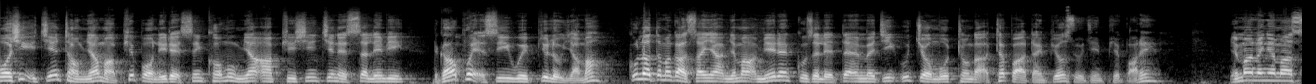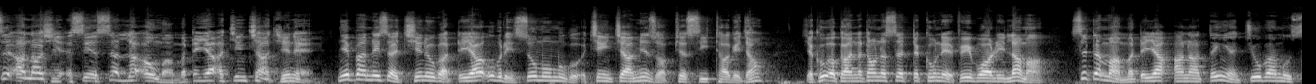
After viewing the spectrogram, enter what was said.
ပေါ်ရှိအကျဉ်းထောင်များမှာဖြစ်ပေါ်နေတဲ့စိန်ခေါ်မှုများအားဖြည့်ရှင်းခြင်းနဲ့ဆက်လင်းပြီးတကောက်ဖွင့်အစည်းအဝေးပြုလုပ်ရမှာကုလသမဂ္ဂဆိုင်ရာမြန်မာအမြဲတမ်းကိုယ်စားလှယ်တန်အမတ်ကြီးဦးကျော်မိုးထွန်းကအထက်ပါအတိုင်းပြောဆိုခြင်းဖြစ်ပါတယ်။ မြန်မာနိုင်ငံမှာစစ်အာဏာရှင်အစစ်အဆက်လက်အောက်မှာမတရားအကျဉ်းချခြင်းနဲ့ညစ်ပတ်နှိပ်စက်ချင်းတို့ကတရားဥပဒေစိုးမိုးမှုကိုအချိန်ကြာမြင့်စွာဖျက်ဆီးထားခဲ့ကြောင်းယခုအခါ2021ခုနှစ်ဖေဖော်ဝါရီလမှာစစ်တပ်မှမတရားအာဏာသိမ်းရန်ကြိုးပမ်းမှုစ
